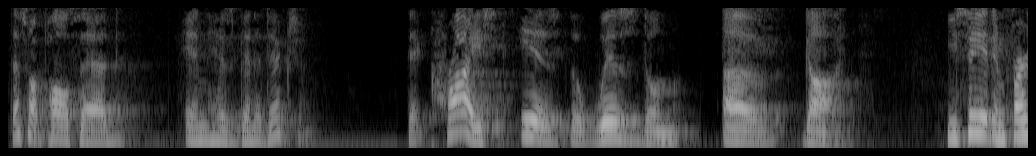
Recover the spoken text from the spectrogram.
That's what Paul said in his benediction. That Christ is the wisdom of God. You see it in 1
